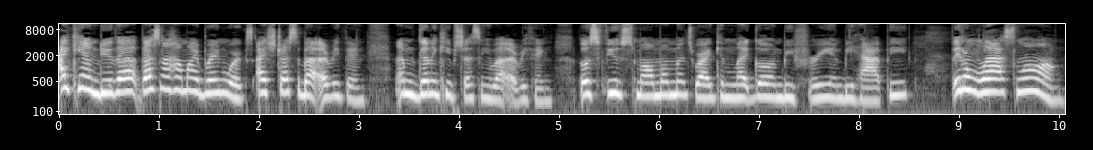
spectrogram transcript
I can't do that. That's not how my brain works. I stress about everything. And I'm gonna keep stressing about everything. Those few small moments where I can let go and be free and be happy, they don't last long.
